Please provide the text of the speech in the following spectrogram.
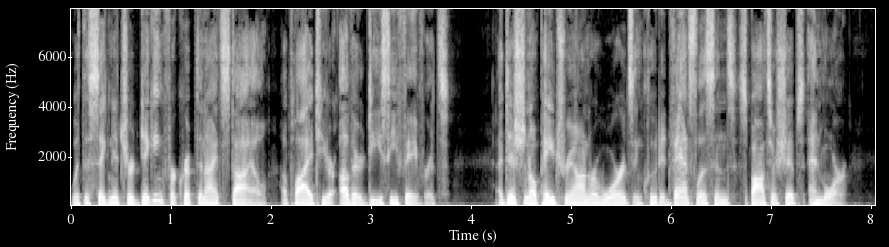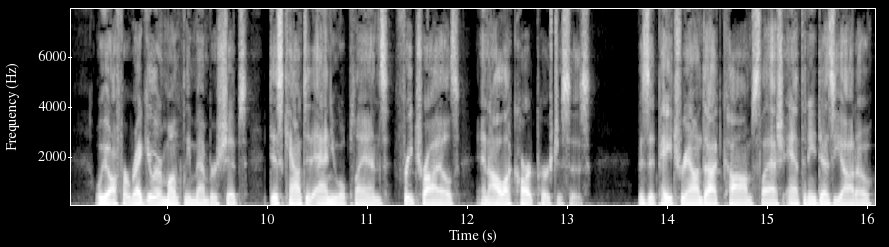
with the signature Digging for Kryptonite style applied to your other DC favorites. Additional Patreon rewards include advanced listens, sponsorships, and more. We offer regular monthly memberships, discounted annual plans, free trials, and a la carte purchases. Visit patreon.com slash Anthony Desiato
